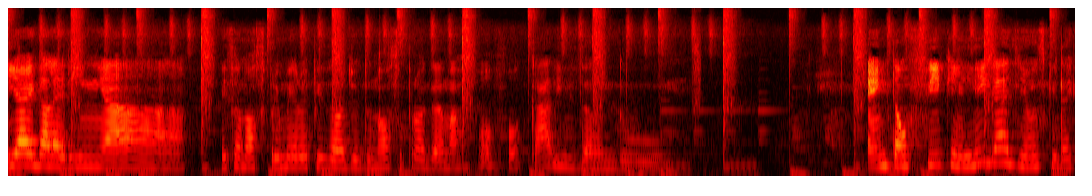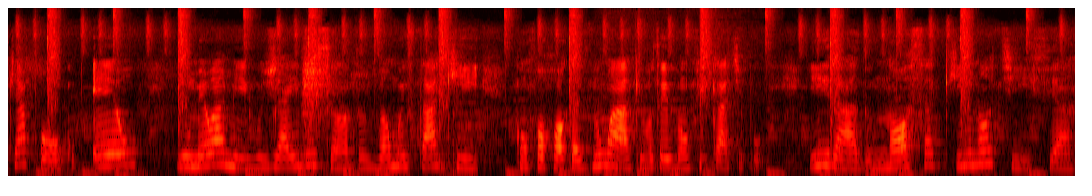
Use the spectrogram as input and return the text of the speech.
E aí, galerinha? Esse é o nosso primeiro episódio do nosso programa Fofocalizando. Então fiquem ligadinhos que daqui a pouco eu e o meu amigo Jair dos Santos vamos estar aqui com fofocas no ar que vocês vão ficar tipo irado. Nossa, que notícia!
